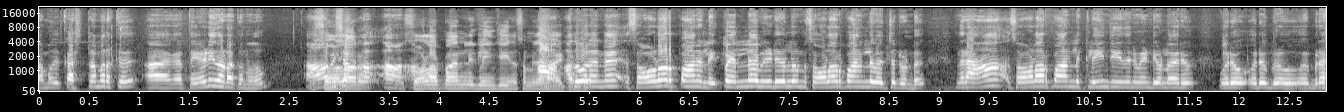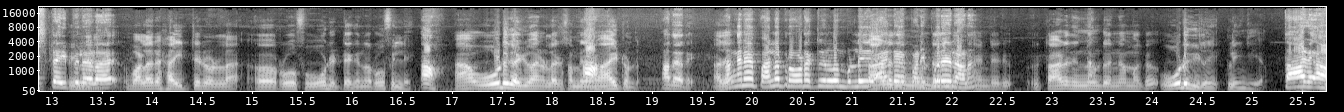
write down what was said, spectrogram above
നമുക്ക് കസ്റ്റമർക്ക് തേടി നടക്കുന്നതും സോളാർ പാനൽ ക്ലീൻ ചെയ്യുന്ന സംവിധാനമായിട്ട് അതുപോലെ തന്നെ സോളാർ പാനൽ ഇപ്പൊ എല്ലാ വീടുകളിലും സോളാർ പാനൽ വെച്ചിട്ടുണ്ട്. അന്നേരം ആ സോളാർ പാനൽ ക്ലീൻ ചെയ്യുന്നതിന് വേണ്ടിയുള്ള ഒരു ഒരു ഒരു ബ്രഷ് ടൈപ്പിലുള്ള വളരെ ഹൈറ്റിലുള്ള റൂഫ് ഓടിട്ടേക്കുന്ന റൂഫില്ലേ ആ. ആ ഓട് കഴിവാനുള്ള ഒരു സംവിധാനം ആയിട്ടുണ്ട്. അതെ അതെ. അങ്ങനെ പല പ്രോഡക്റ്റുകളും പുള്ളി അതിന്റെ പണിപ്പുരയിലാണ്. അതിന്റെ ഒരു താഴെ നിന്നുകൊണ്ട് തന്നെ നമുക്ക് ഓട് ക്ലീൻ ചെയ്യാം. താഴെ ആ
